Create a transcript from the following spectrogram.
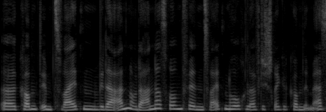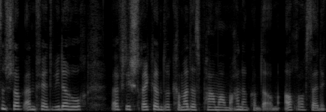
äh, kommt im zweiten wieder an oder andersrum, fährt den zweiten hoch, läuft die Strecke, kommt im ersten Stock an, fährt wieder hoch, läuft die Strecke und so kann man das paar Mal machen, dann kommt er auch auf seine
